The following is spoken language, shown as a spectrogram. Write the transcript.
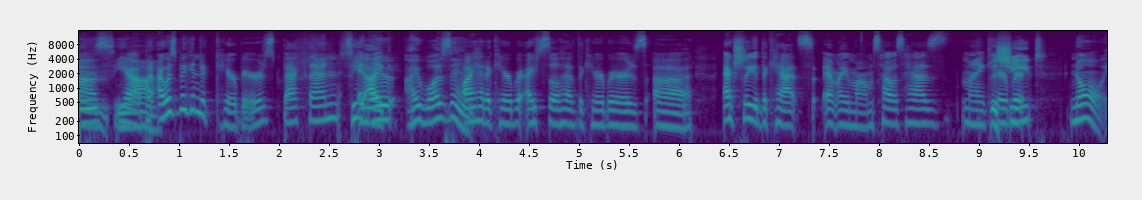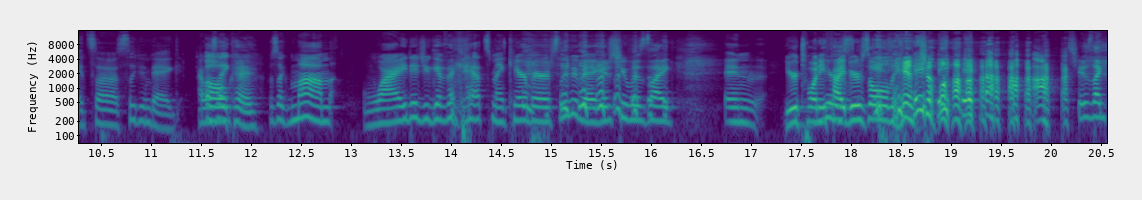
toys. Yeah, but I was big into Care Bears back then. See, I like, I wasn't. I had a Care Bear. I still have the Care Bears. Uh, actually, the cats at my mom's house has my The Care Bear- sheet? No, it's a sleeping bag. I was Oh, like, okay. I was like, Mom, why did you give the cats my Care Bear sleeping bag? And she was like, and You're 25 Yours- years old, Angela. she was like,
